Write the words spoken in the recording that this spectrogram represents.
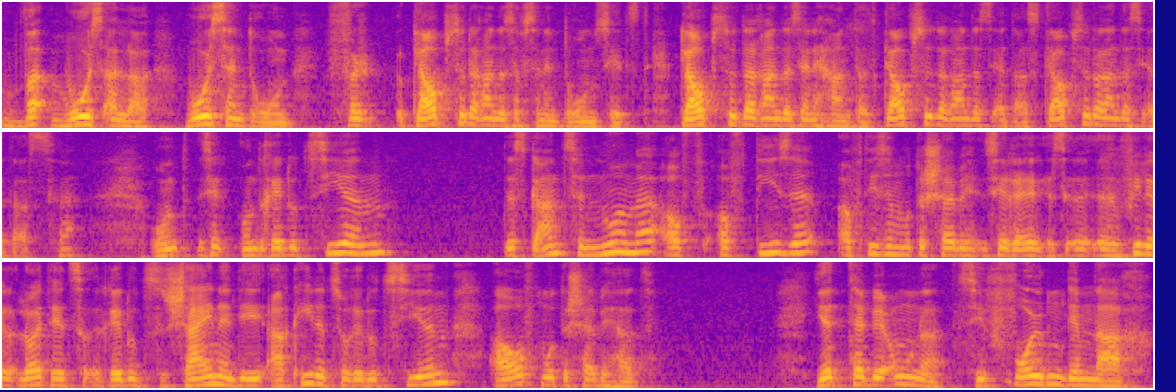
Wo ist Allah? Wo ist sein Thron? Glaubst du daran, dass er auf seinem Thron sitzt? Glaubst du daran, dass er eine Hand hat? Glaubst du daran, dass er das? Glaubst du daran, dass er das? Und, und reduzieren das Ganze nur mehr auf, auf diese, auf diese Mutterscheibe. Äh, viele Leute jetzt scheinen die Akide zu reduzieren auf Mutterscheibe hat. Sie folgen dem nach.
